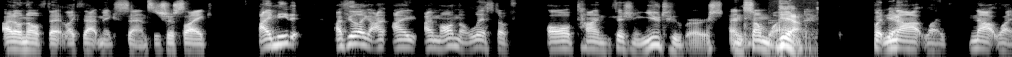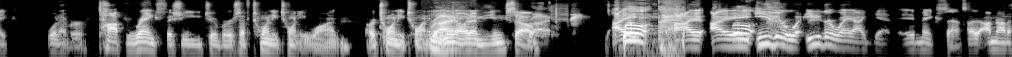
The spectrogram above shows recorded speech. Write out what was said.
I don't know if that like that makes sense. It's just like I need. It. I feel like I, I I'm on the list of all time fishing YouTubers in some way. Yeah. but Yeah. not like not like whatever top ranked fishing YouTubers of 2021 or 2020. Right. You know what I mean? So I, Well- I, I well- either way, either way, I get it. It makes sense. I, I'm not a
